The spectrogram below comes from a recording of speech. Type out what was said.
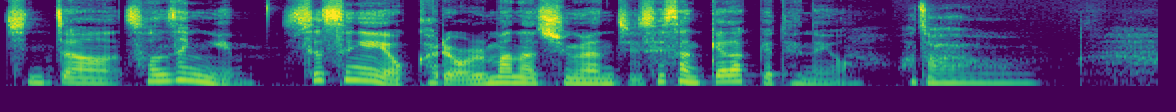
진짜 선생님, 스승의 역할이 얼마나 중요한지 세상 깨닫게 되네요. 맞아요.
